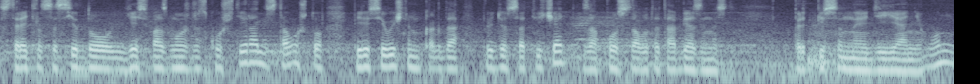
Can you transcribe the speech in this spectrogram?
встретился с едой, есть возможность кушать, и радость того, что перед Всевышним, когда придется отвечать за пост, за вот эту обязанность, предписанное деяние, он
